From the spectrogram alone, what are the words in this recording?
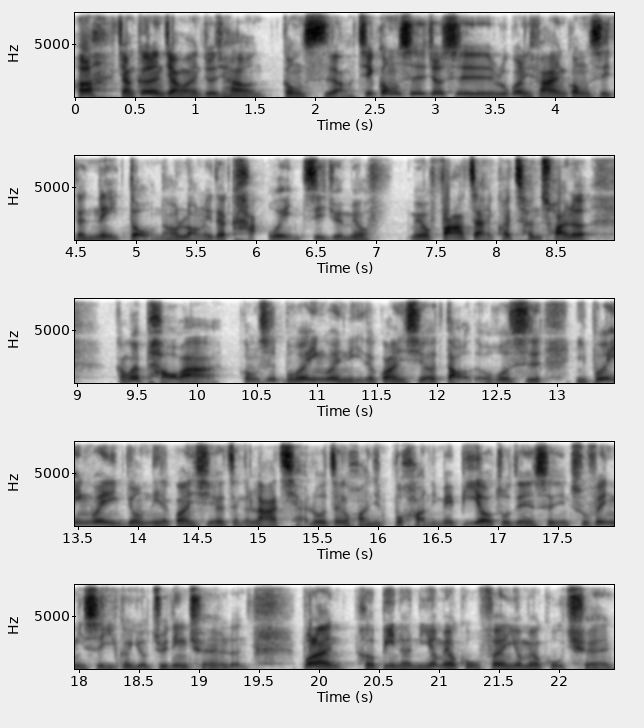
好了，讲个人讲完，就是还有公司啊。其实公司就是，如果你发现公司在内斗，然后老内在卡位，你自己觉得没有没有发展，快沉船了，赶快跑吧。公司不会因为你的关系而倒的，或是你不会因为有你的关系而整个拉起来。如果这个环境不好，你没必要做这件事情，除非你是一个有决定权的人，不然何必呢？你又没有股份，又没有股权，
